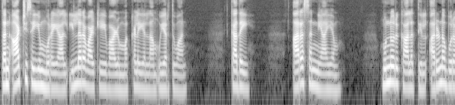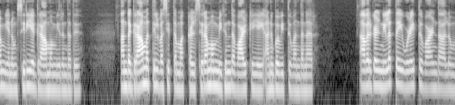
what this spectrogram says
தன் ஆட்சி செய்யும் முறையால் இல்லற வாழ்க்கையை வாழும் மக்களையெல்லாம் உயர்த்துவான். கதை. அரசன் நியாயம் முன்னொரு காலத்தில் அருணபுரம் எனும் சிறிய கிராமம் இருந்தது. அந்த கிராமத்தில் வசித்த மக்கள் சிரமம் மிகுந்த வாழ்க்கையை அனுபவித்து வந்தனர். அவர்கள் நிலத்தை உழைத்து வாழ்ந்தாலும்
